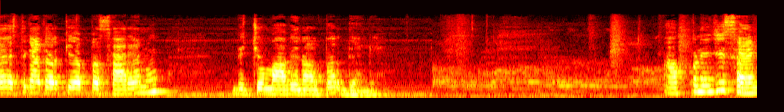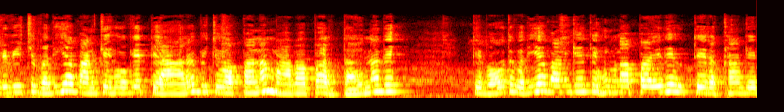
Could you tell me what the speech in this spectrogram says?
ਇਸ ਤਰ੍ਹਾਂ ਕਰਕੇ ਆਪਾਂ ਸਾਰਿਆਂ ਨੂੰ ਵਿੱਚੋਂ ਮਾਵੇ ਨਾਲ ਭਰ ਦਿਆਂਗੇ ਆਪਣੇ ਜੀ ਸੈਂਡਵਿਚ ਵਧੀਆ ਬਣ ਕੇ ਹੋ ਗਏ ਤਿਆਰ, ਵਿੱਚੋਂ ਆਪਾਂ ਨਾ ਮਾਵਾ ਭਰਤਾ ਇਹਨਾਂ ਦੇ ਤੇ ਬਹੁਤ ਵਧੀਆ ਬਣ ਗਏ ਤੇ ਹੁਣ ਆਪਾਂ ਇਹਦੇ ਉੱਤੇ ਰੱਖਾਂਗੇ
